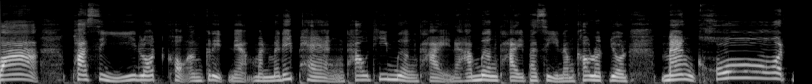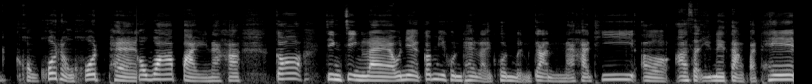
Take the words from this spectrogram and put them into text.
ว่าภาษีรถของอังกฤษเนี่ยมันไม่ได้แพงเท่าที่เมืองไทยนะคะ เมืองไทยภาษีนำเข้ารถยนต์ แม่งโคตรของโคตรของโคตรแพงก็ว่าไปนะคะ ก็จริงๆแล้วเนี่ยก็มีคนไทยหลายคนเหมือนกันนะคะ ที่เอ่ออาศัยอยู่ในต่างประเทศ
